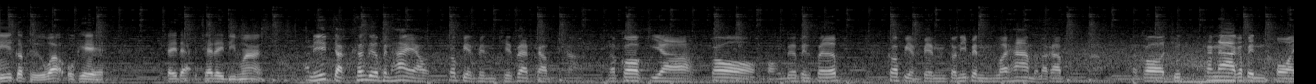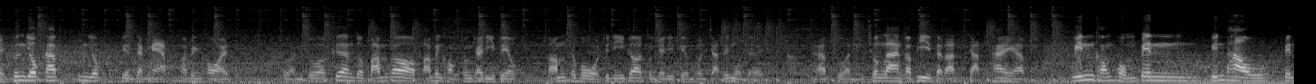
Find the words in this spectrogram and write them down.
นี้ก็ถือว่าโอเค ใช้ได้ใช้ได้ดีมาก อันนี้จากเครื่องเดิมเป็น 5L ก็เปลี่ยนเป็น KZ ครับ แล้วก็เกียร์ก็ของเดิมเป็นเซิร์ฟ ก็เปลี่ยนเป็นตัวนี้เป็น 105 หมดแล้วครับ แล้วก็ชุดข้างหน้าก็เป็นคอยเพิ่งยกครับเพิ่งยกเปลี่ยนจากแหนบมาเป็นคอย ส่วนตัวเครื่องตัวปั๊มก็ปั๊มเป็นของธงชัยดีเซล ปั๊มเทอร์โบชุดนี้ก็ธงชัยดีเซลเป็นคนจัดให้หมดเลยนะครับ ส่วนช่วงล่างก็พี่สรัตจัดให้ครับ วินของผมเป็นวินเผาเป็น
